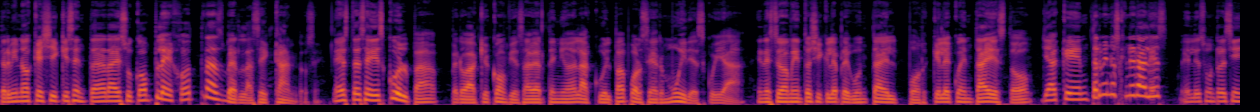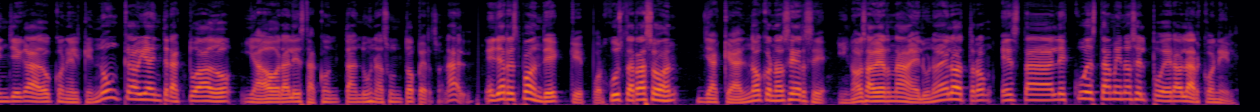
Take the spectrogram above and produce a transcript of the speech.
Terminó que Shiki se enterara de su complejo tras verla secándose. Este se disculpa, pero Akio confiesa haber tenido la culpa por ser muy descuidada. En este momento Shiki le pregunta el por qué le cuenta esto, ya que en términos generales, él es un recién llegado con el que nunca había interactuado y ahora le está contando un asunto personal. Ella responde que por justa razón, ya que al no conocerse y no saber nada del uno del otro, esta le cuesta menos el poder hablar con él.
